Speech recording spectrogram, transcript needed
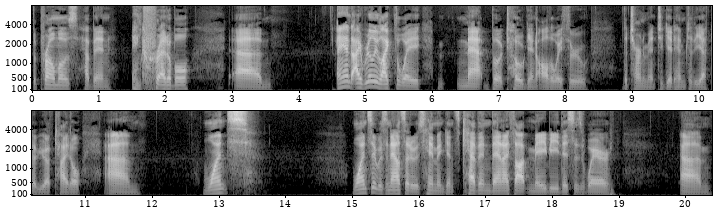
the promos have been incredible. Um, and I really like the way Matt booked Hogan all the way through the tournament to get him to the FWF title. Um, once once it was announced that it was him against Kevin, then I thought maybe this is where um,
